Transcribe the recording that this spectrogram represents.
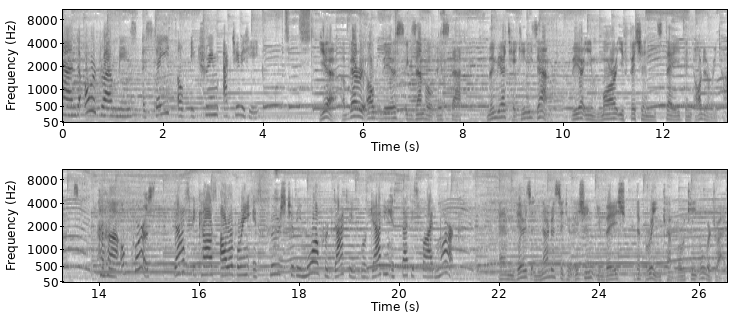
And overdrive means a state of extreme activity. Yeah, a very obvious example is that when we are taking exam, we are in more efficient state than ordinary times. Haha, of course. That's because our brain is pushed to be more productive for getting a satisfied mark. And there's another situation in which the brain can work in overdrive.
